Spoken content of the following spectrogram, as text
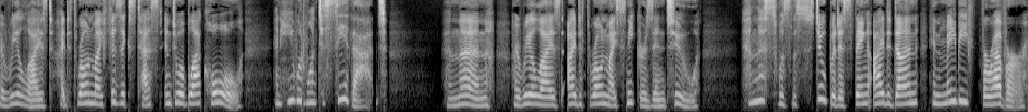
I realized I'd thrown my physics test into a black hole, and he would want to see that. And then I realized I'd thrown my sneakers in too. And this was the stupidest thing I'd done in maybe forever.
